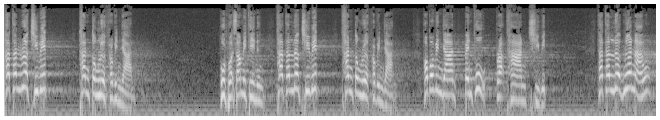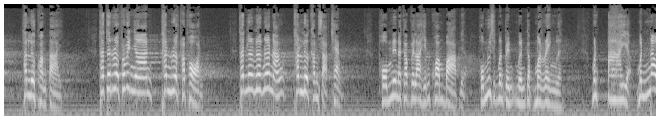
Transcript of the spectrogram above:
ถ้าท่านเลือกชีวิต ท่านต้องเลือกพระวิญญาณ พูดเพื่อซ้ำอีกทีหนึ่งถ้าท่านเลือกชีวิต ท่านต้องเลือกพระวิญญาณ เพราะพระวิญญาณเป็นผู้ประทานชีวิต ถ้าท่านเลือกเนื้อหนัง ท่านเลือกความตาย ถ้าท่านเลือกพระวิญญาณ ท่านเลือกพระพรท่านเลือกเลือกเนื้อหนัง ท่านเลือกคำสาปแช่ง ผมเนี่ยนะครับ เวลาเห็นความบาปเนี่ย ผมรู้สึกมันเป็นเหมือนกับมะเร็งเลย มันตายอะ มันเน่า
